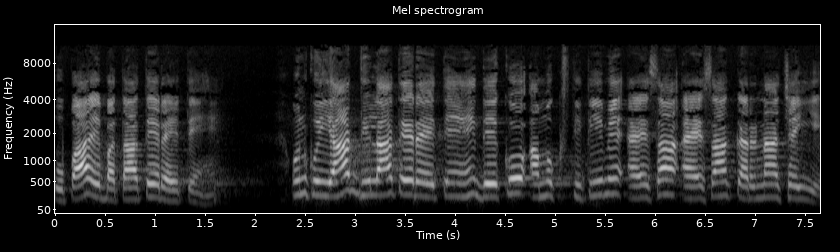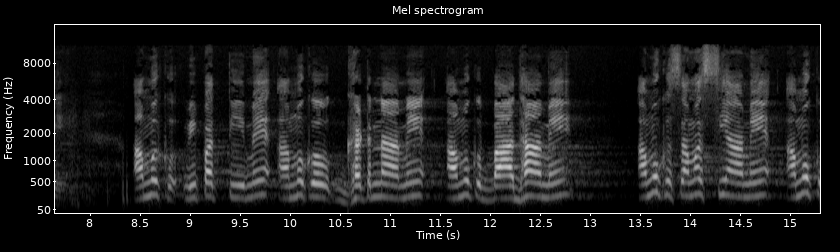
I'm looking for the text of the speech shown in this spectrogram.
उपाय बताते रहते हैं। उनको याद दिलाते रहते हैं, देखो अमुक स्थिति में ऐसा ऐसा करना चाहिए। अमुक विपत्ति में, अमुक घटना में, अमुक बाधा में, अमुक समस्या में, अमुक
